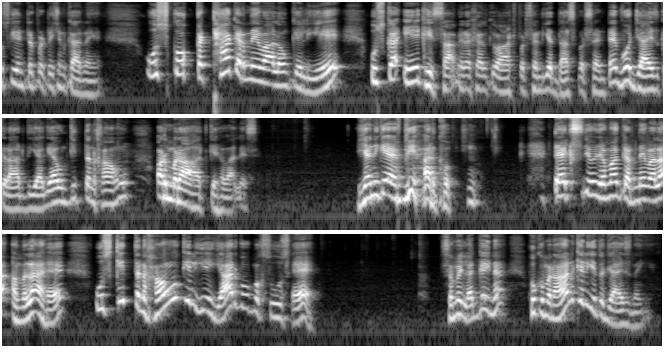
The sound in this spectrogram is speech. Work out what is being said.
उसकी इंटरप्रटेशन कर रहे हैं। उसको इकट्ठा करने वालों के लिए उसका एक हिस्सा, मेरा ख्याल कि आठ परसेंट या दस परसेंट है, वो जायज़ करार दिया गया उनकी तनख्वाहों और मराहत के हवाले से। यानी कि एफ़ बी आर को टैक्स जो जमा करने वाला अमला है, उसकी तनख्वाहों के लिए यार वो मखसूस है। समझ लग गई ना? हुक्मरान के लिए तो जायज़ नहीं है।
